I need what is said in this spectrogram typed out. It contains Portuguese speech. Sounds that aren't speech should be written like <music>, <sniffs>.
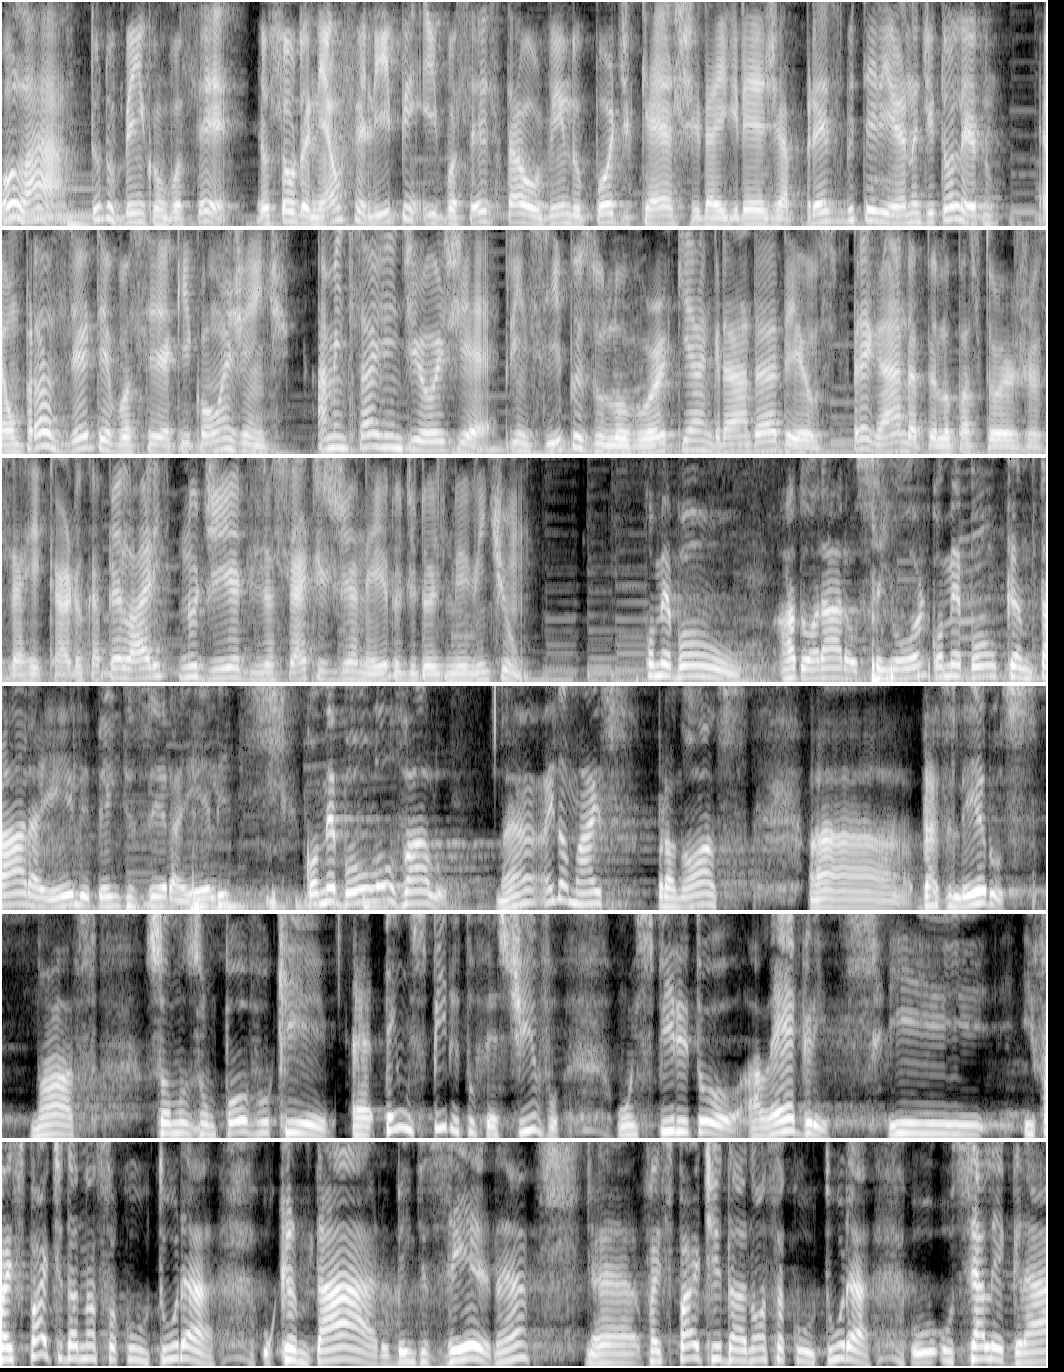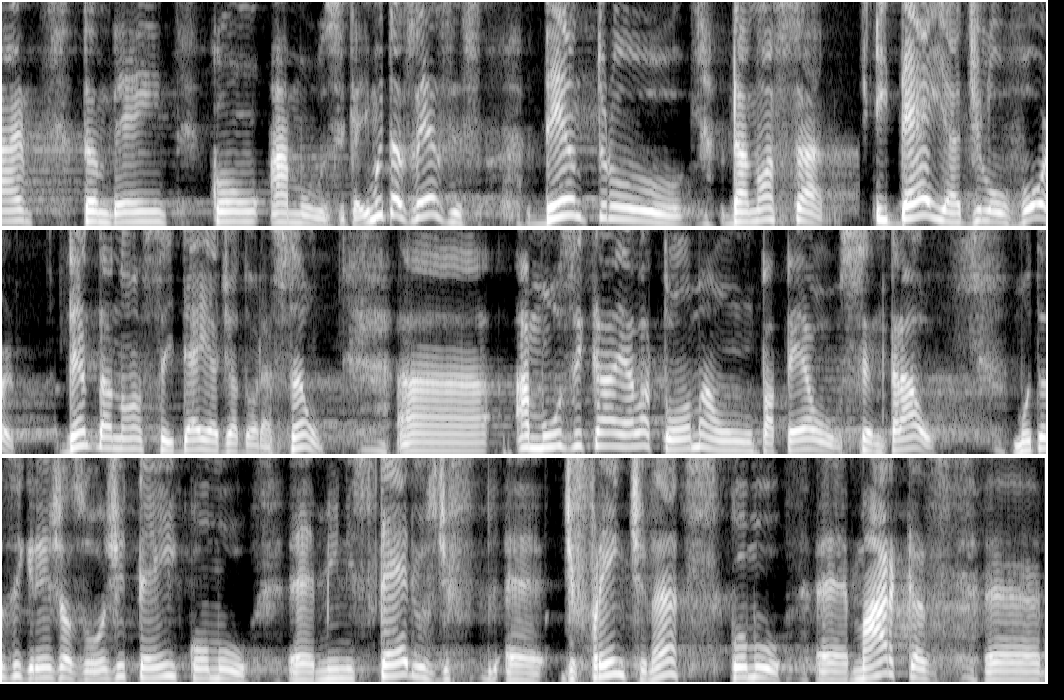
Olá, tudo bem com você? Eu sou Daniel Felipe e você está ouvindo o podcast da Igreja Presbiteriana de Toledo. É um prazer ter você aqui com a gente. A mensagem de hoje é Princípios do Louvor que Agrada a Deus, pregada pelo pastor José Ricardo Capelari no dia 17 de janeiro de 2021. Como é bom adorar ao Senhor, como é bom cantar a Ele, bem dizer a Ele, como é bom louvá-lo, né? Ainda mais para nós ah, brasileiros, nós somos um povo que é, tem um espírito festivo, um espírito alegre e, e, faz parte da nossa cultura o cantar, o bem dizer, né? É, faz parte da nossa cultura o, o se alegrar também com a música. E muitas vezes, dentro da nossa ideia de louvor, dentro da nossa ideia de adoração, a, a música ela toma um papel central Muitas igrejas hoje têm como é, ministérios de, é, de frente, né? como é, marcas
